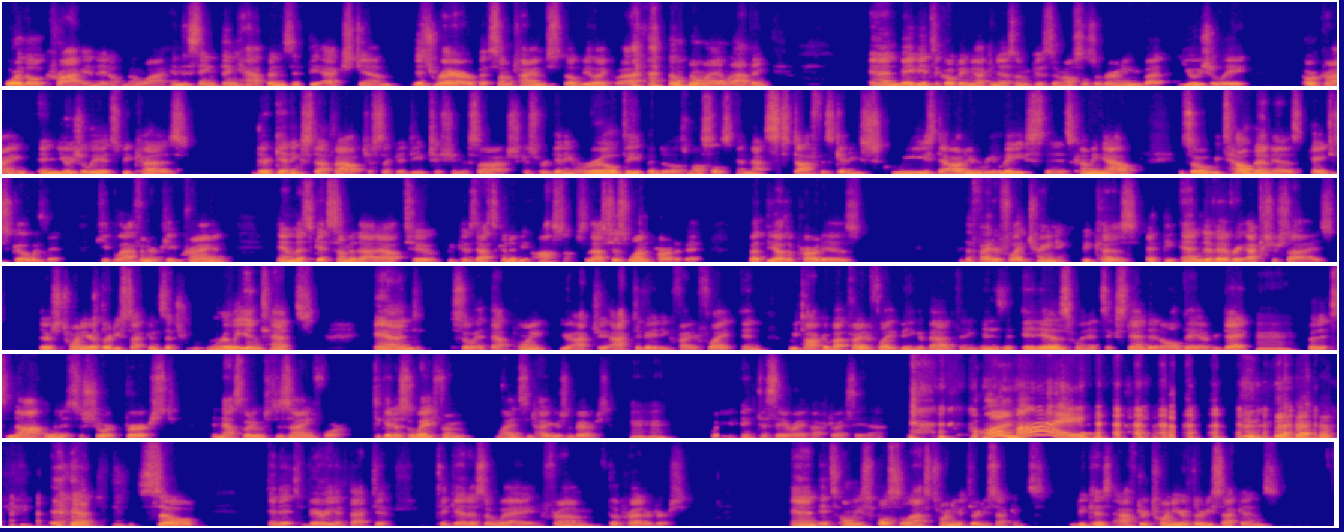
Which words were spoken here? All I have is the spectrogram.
Or they'll cry and they don't know why. And the same thing happens at the XGym. It's rare, but sometimes they'll be like, well, I don't know why I'm laughing. And maybe it's a coping mechanism because their muscles are burning, but usually, or crying, and usually it's because they're getting stuff out, just like a deep tissue massage, because we're getting real deep into those muscles and that stuff is getting squeezed out and released and it's coming out. And so what we tell them is, hey, just go with it. Keep laughing or keep crying. And let's get some of that out too, because that's going to be awesome. So that's just one part of it. But the other part is the fight or flight training, because at the end of every exercise, there's 20 or 30 seconds that's really intense. And so at that point, you're actually activating fight or flight. And we talk about fight or flight being a bad thing, and it is when it's extended all day, every day. Mm. But it's not when it's a short burst. And that's what it was designed for to get us away from lions and tigers and bears. Mm-hmm. What do you think to say right after I say that? oh my. oh my. and so, and it's very effective to get us away from the predators. And it's only supposed to last 20 or 30 seconds because after 20 or 30 seconds,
